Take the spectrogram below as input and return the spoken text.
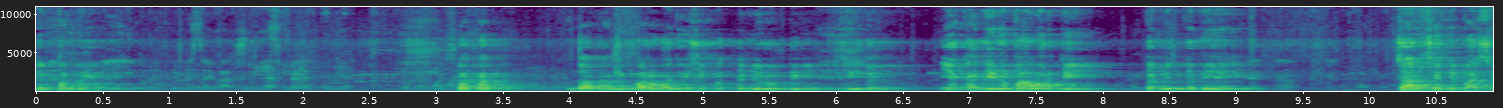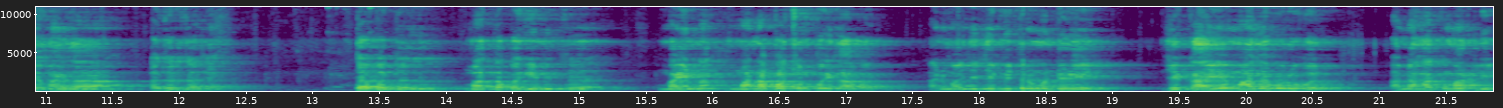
इरफान भाई काका दादा मी परवा दिवशी फक्त निरोप दिले सिंगल एका निरोपावरती कमीत कमी चारशे ते पाचशे महिला हजर झाल्या. त्याबद्दल माता भगिनींचं महिना मनापासून पहिला आभार. आणि माझे जे मित्रमंडळी आहेत जे कायम माझ्याबरोबर आम्ही हाक मारली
